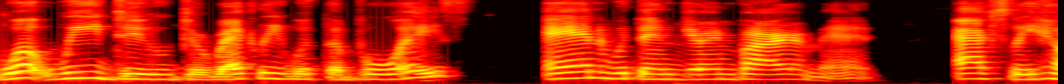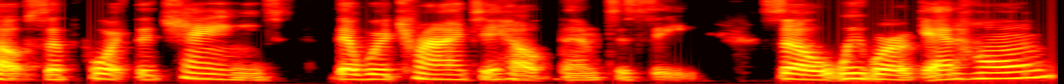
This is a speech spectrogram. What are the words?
what we do directly with the boys and within their environment actually helps support the change that we're trying to help them to see. So we work at home,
